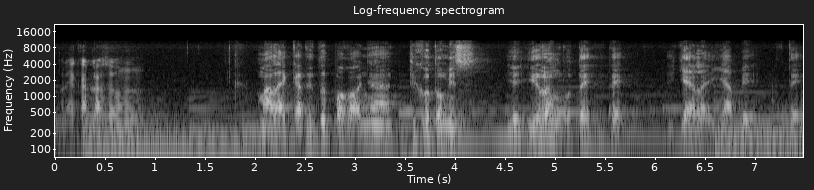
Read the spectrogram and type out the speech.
Malaikat langsung malaikat itu pokoknya dikotomis. Ya ireng putih titik iki elek iki apik titik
